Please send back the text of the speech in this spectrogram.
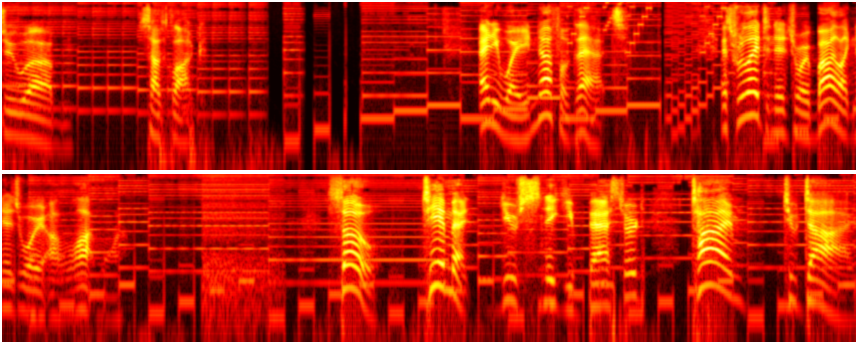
to um South Clock. Anyway, enough of that. It's related to Ninja Warrior, but I like Ninja Warrior a lot more. So, Tiamat, you sneaky bastard, time to die.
